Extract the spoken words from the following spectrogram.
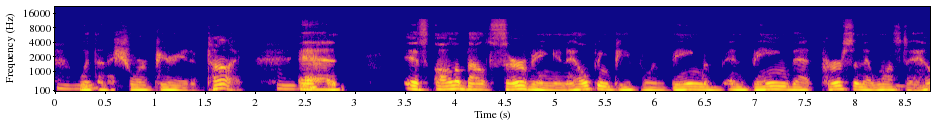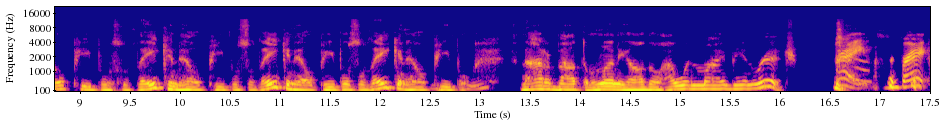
mm-hmm. within a short period of time mm-hmm. and it's all about serving and helping people and being the, and being that person that wants to help people so they can help people so they can help people so they can help people mm-hmm. it's not about the money although i wouldn't mind being rich Right, right.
